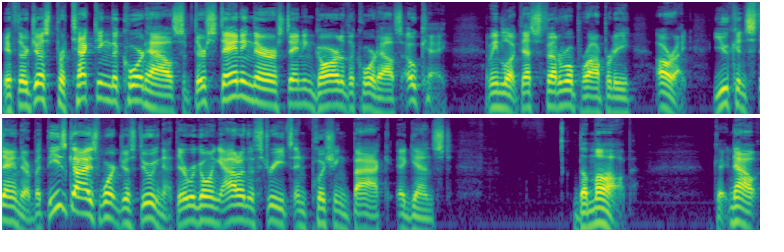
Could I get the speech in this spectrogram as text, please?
if they're just protecting the courthouse, if they're standing there, standing guard of the courthouse, okay. I mean, look, that's federal property. All right, you can stand there. But these guys weren't just doing that, they were going out on the streets and pushing back against the mob. Okay, now,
